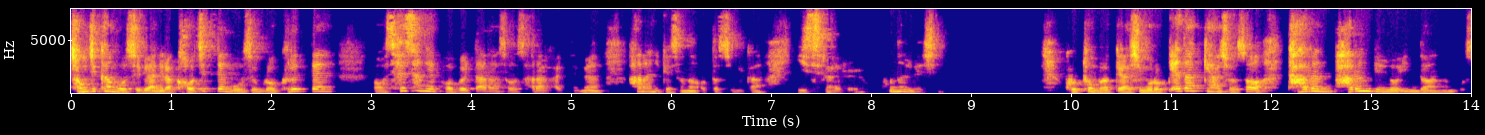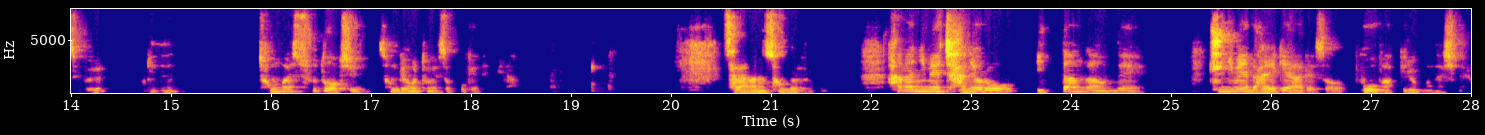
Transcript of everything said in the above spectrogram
정직한 모습이 아니라 거짓된 모습으로 그릇된 어, 세상의 법을 따라서 살아갈 때면 하나님께서는 어떻습니까? 이스라엘을 혼을 내십니다. 고통받게 하심으로 깨닫게 하셔서 다른 바른 길로 인도하는 모습을 우리는 정말 수도 없이 성경을 통해서 보게 됩니다. 사랑하는 성도 여러분, 하나님의 자녀로 이 땅 가운데 주님의 날개 아래서 보호받기를 원하시나요?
